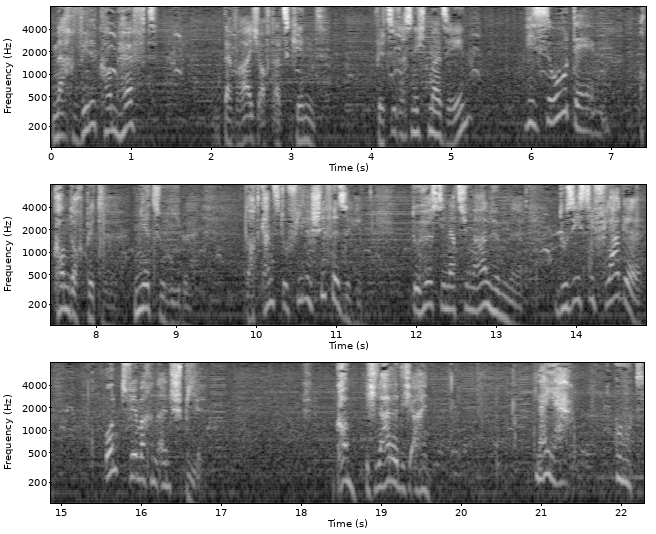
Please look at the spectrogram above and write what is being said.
Nach Willkommhöft. Da war ich oft als Kind. Willst du das nicht mal sehen? Wieso denn? Oh, komm doch bitte, mir zuliebe. Dort kannst du viele Schiffe sehen. Du hörst die Nationalhymne. Du siehst die Flagge. Und wir machen ein Spiel. Komm, ich lade dich ein. Naja, gut.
